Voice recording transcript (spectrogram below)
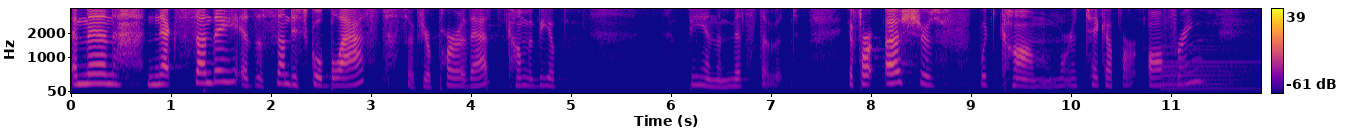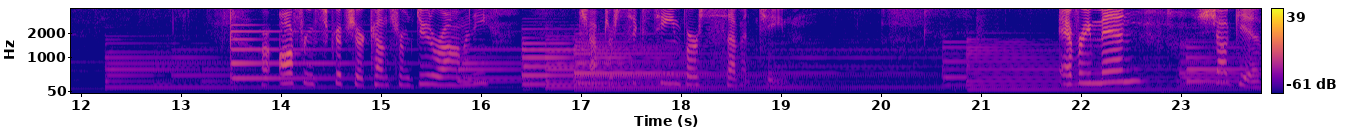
And then next Sunday is a Sunday school blast. So if you're part of that, come and be a be in the midst of it. If our ushers would come, we're going to take up our offering. Our offering scripture comes from Deuteronomy chapter 16 verse 17. Every man shall give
